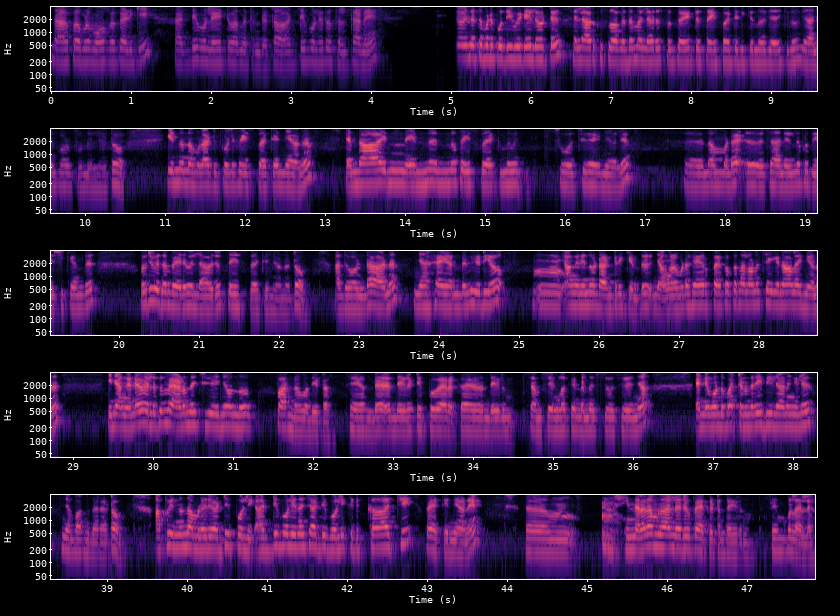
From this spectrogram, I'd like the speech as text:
ഇതാ നമ്മൾ മുഖമൊക്കെ കഴുകി അടിപൊളിയായിട്ട് വന്നിട്ടുണ്ട് കേട്ടോ. അടിപൊളി റിസൾട്ടാണ്. ഇന്നത്തെ നമ്മുടെ പുതിയ വീഡിയോയിലോട്ട് എല്ലാവർക്കും സ്വാഗതം. എല്ലാവരും സുഖമായിട്ട് സേഫായിട്ട് ഇരിക്കുന്നു വിചാരിക്കുന്നു. ഞാനും കുഴപ്പമൊന്നുമില്ല കേട്ടോ. ഇന്ന് നമ്മൾ അടിപൊളി ഫേസ് പാക്ക് തന്നെയാണ്. എന്താ ഇന്ന് എന്ന് ഇന്ന് ഫേസ് പാക്ക് എന്ന് ചോദിച്ചു കഴിഞ്ഞാൽ നമ്മുടെ ചാനലിൽ നിന്ന് പ്രതീക്ഷിക്കുന്നത് ഒരുവിധം പേരും എല്ലാവരും ഫേസ് പാക്ക് തന്നെയാണ് കേട്ടോ. അതുകൊണ്ടാണ് ഞാൻ ഹെയറിന്റെ വീഡിയോ അങ്ങനെയൊന്നും ഇടാണ്ടിരിക്കുന്നത്. ഞങ്ങളിവിടെ ഹെയർ പാക്കൊക്കെ നല്ലോണം ചെയ്യുന്ന ആൾ തന്നെയാണ്. ഇനി അങ്ങനെ വല്ലതും വേണമെന്ന് വെച്ച് കഴിഞ്ഞാൽ ഒന്ന് പറഞ്ഞാൽ മതി കേട്ടോ ഹെയറിന്റെ എന്തെങ്കിലും ടിപ്പ് വേറെ എന്തെങ്കിലും സംശയങ്ങളൊക്കെ ഉണ്ടെന്ന് വെച്ച് ചോദിച്ചു കഴിഞ്ഞാൽ എന്നെ കൊണ്ട് പറ്റുന്ന രീതിയിലാണെങ്കിൽ ഞാൻ പറഞ്ഞു തരാം കേട്ടോ അപ്പോൾ ഇന്ന് നമ്മളൊരു അടിപൊളി അടിപൊളി എന്ന് വെച്ചാൽ അടിപൊളി കിടക്കാച്ചി പാക്ക് തന്നെയാണ്. ഇന്നലെ നമ്മൾ നല്ലൊരു പാക്ക് ഇട്ടുണ്ടായിരുന്നു. സിമ്പിൾ അല്ലേ?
